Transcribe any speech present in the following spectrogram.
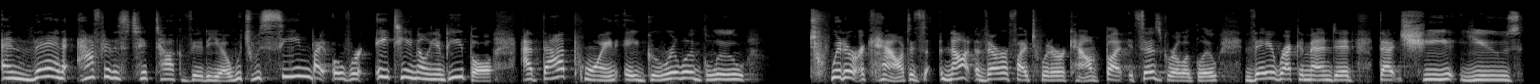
And then after this TikTok video, which was seen by over 18 million people, at that point, a Gorilla Glue Twitter account, it's not a verified Twitter account, but it says Gorilla Glue, they recommended that she use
